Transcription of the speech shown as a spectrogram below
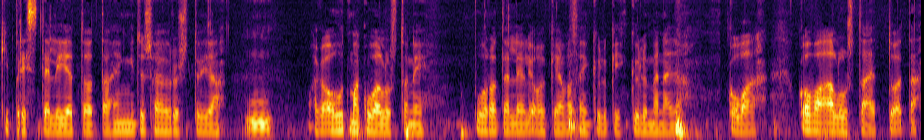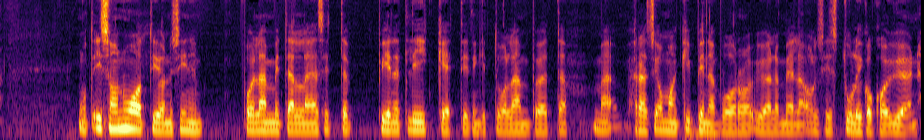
kipristeli ja tuota, hengityshöyrystyi ja mm. aika ohut makualusta, niin puorotelle oli oikea vasen kylki kylmänä ja kova, kova alusta. tuota, Mutta iso nuotio, niin siinä voi lämmitellä ja sitten pienet liikkeet tietenkin tuo lämpöä, että mä heräsin oman kipinän vuoroon yöllä. Meillä oli siis tuli koko yön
